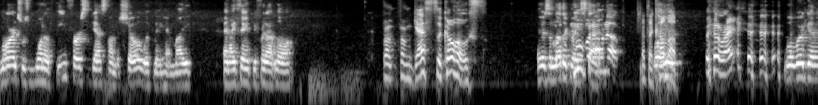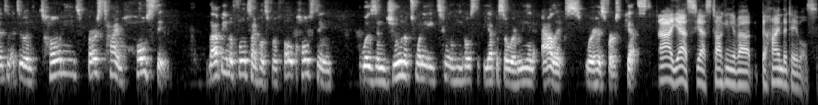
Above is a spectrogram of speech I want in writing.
Lawrence was one of the first guests on the show with Mayhem Mike, and I thank you for that, Law. From from guest to co-host. There's another great Moving on up. That's a well, come up. right? well, we're getting into, into Tony's first time hosting, not being a full time host, for hosting was in June of 2018. He hosted the episode where me and Alex were his first guests. Ah, yes, yes, talking about behind the tables.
